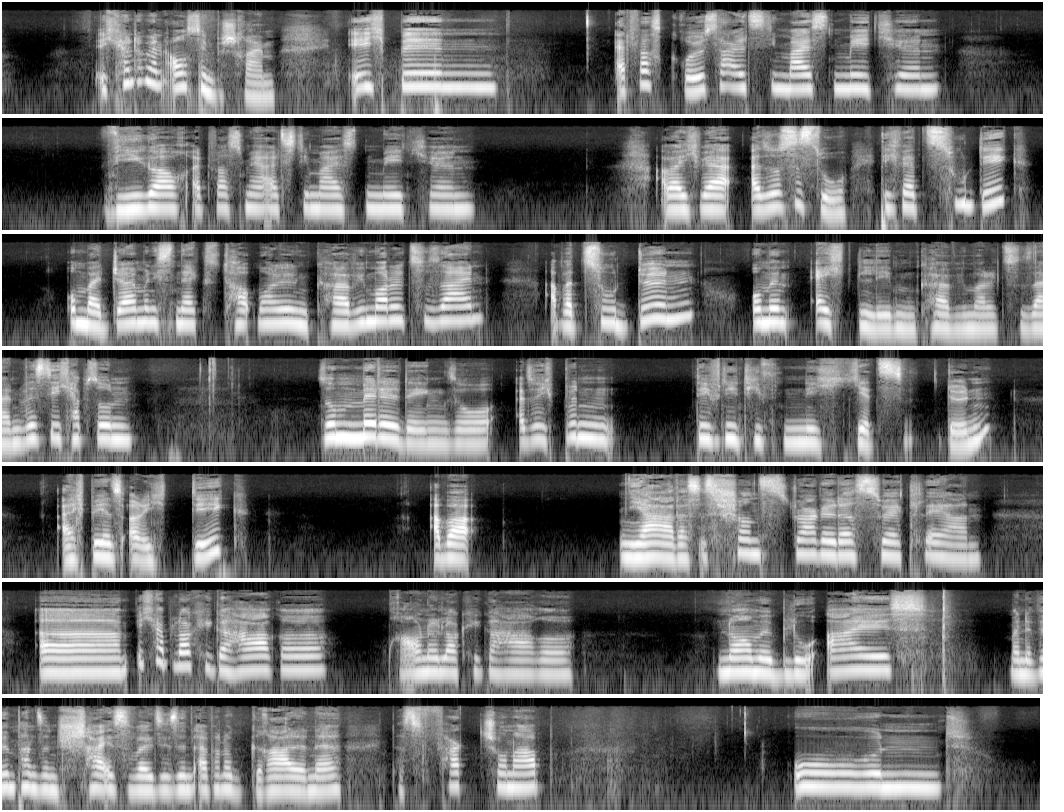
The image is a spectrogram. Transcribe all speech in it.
ich könnte mein Aussehen beschreiben. Ich bin etwas größer als die meisten Mädchen, wiege auch etwas mehr als die meisten Mädchen. Aber ich wäre, also es ist so, ich wäre zu dick, um bei Germany's Next Topmodel ein Curvy Model zu sein, aber zu dünn, um im echten Leben Curvy Model zu sein. Wisst ihr, ich habe so ein so ein Mittelding, so. Also ich bin definitiv nicht jetzt dünn, ich bin jetzt auch nicht dick. Aber ja, das ist schon Struggle, das zu erklären. Ähm, ich habe lockige Haare, braune, lockige Haare, normal blue eyes. Meine Wimpern sind scheiße, weil sie sind einfach nur gerade, ne? Das fuckt schon ab. Und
